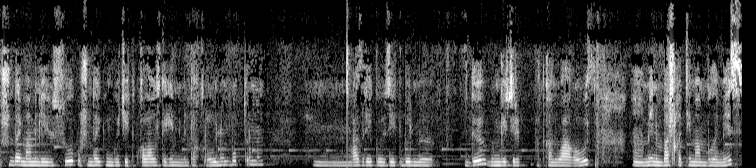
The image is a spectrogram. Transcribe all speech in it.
ушундай мамилебиз сууп ушундай күнгө жетип калабыз дегенди мен такыр ойлонбоп турмун. Азыр экөөбүз эки бөлмөдө күн кечирип аткан убагыбыз. Менин башкы темам бул эмес.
